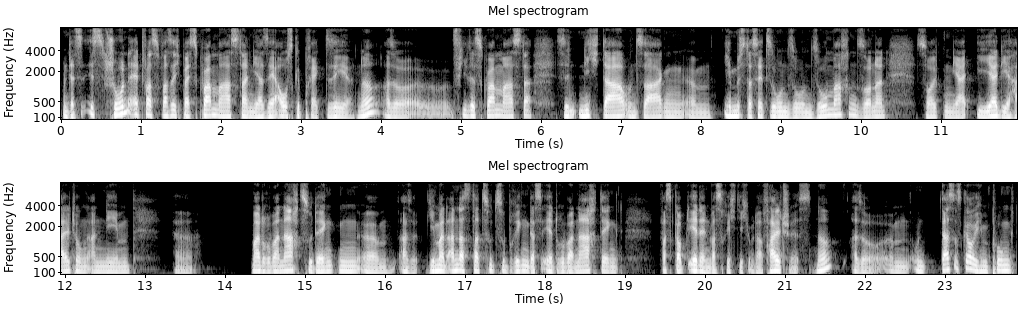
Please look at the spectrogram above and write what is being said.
Und das ist schon etwas, was ich bei Scrum Mastern ja sehr ausgeprägt sehe. Ne? Also äh, viele Scrum Master sind nicht da und sagen, ähm, ihr müsst das jetzt so und so und so machen, sondern sollten ja eher die Haltung annehmen, äh, mal drüber nachzudenken, ähm, also jemand anders dazu zu bringen, dass er drüber nachdenkt, was glaubt ihr denn, was richtig oder falsch ist? Ne? Also, ähm, und das ist, glaube ich, ein Punkt,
